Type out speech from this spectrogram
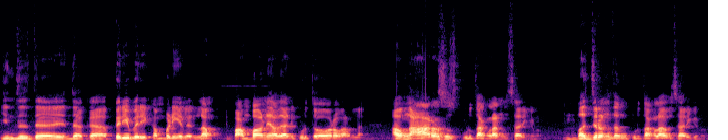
இந்த இந்த க பெரிய பெரிய கம்பெனிகள் எல்லாம் இப்போ அம்பானி அதானி கொடுத்த விவரம் வரல. அவங்க ஆர்எஸ்எஸ் கொடுத்தாங்களான்னு விசாரிக்கணும். தங் கொடுத்தாங்களா விசாரிக்கணும்.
